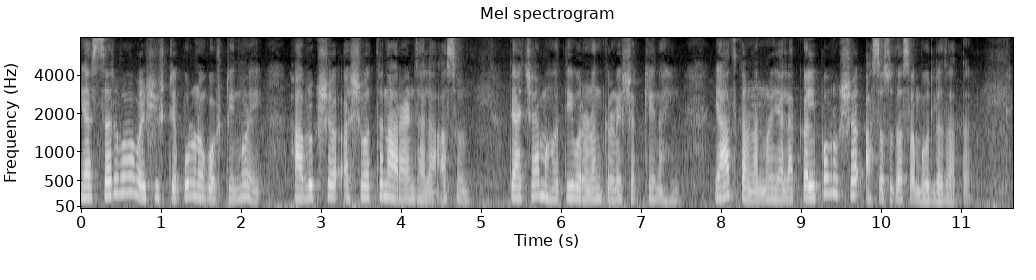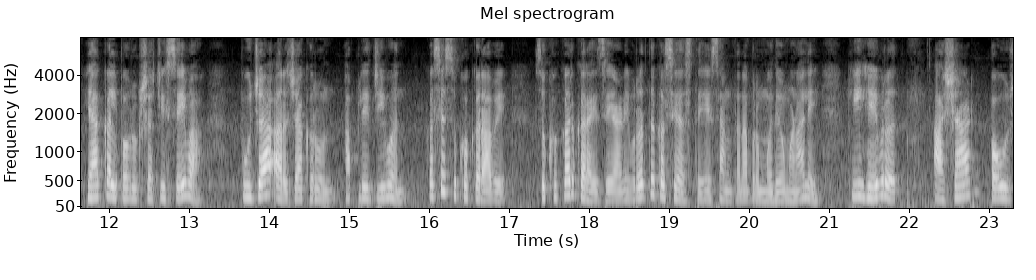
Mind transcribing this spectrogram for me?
या सर्व वैशिष्ट्यपूर्ण गोष्टींमुळे हा वृक्ष अश्वत्थ नारायण झाला असून त्याच्या महती वर्णन करणे शक्य नाही. याच कारणांमुळे याला कल्पवृक्ष असंसुद्धा संबोधलं जातं. या कल्पवृक्षाची सेवा पूजा अर्चा करून आपले जीवन कसे सुख करावे सुखकर करायचे आणि व्रत कसे असते हे सांगताना ब्रह्मदेव म्हणाले की हे व्रत आषाढ पौष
